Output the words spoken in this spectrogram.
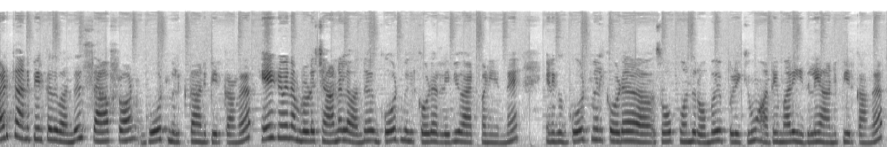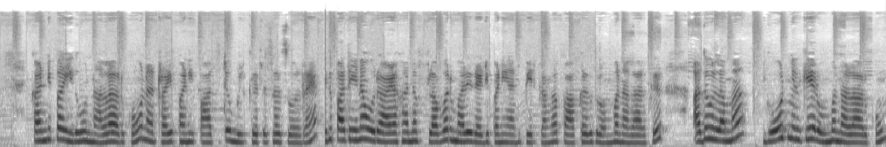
அடுத்து அனுப்பியிருக்கிறது வந்து சாஃப்ரான் கோட் மில்க் தான் அனுப்பியிருக்காங்க. ஏற்கனவே நம்மளோட சேனலில் வந்து கோட் மில்கோட ரிவ்யூ ஆட் பண்ணியிருந்தேன். எனக்கு கோட் மில்கோட சோப் வந்து ரொம்பவே பிடிக்கும். அதே மாதிரி இதுலேயே அனுப்பியிருக்காங்க. கண்டிப்பாக இதுவும் நல்லாயிருக்கும். நான் ட்ரை பண்ணி பார்த்துட்டு உங்களுக்கு ரிசல்ட் சொல்கிறேன் இது பார்த்தீங்கன்னா ஒரு அழகான ஃப்ளவர் மாதிரி ரெடி பண்ணி அனுப்பியிருக்காங்க. பார்க்கறதுக்கு ரொம்ப நல்லாயிருக்கு. அதுவும் இல்லாமல் கோட் மில்கே ரொம்ப நல்லாயிருக்கும்.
